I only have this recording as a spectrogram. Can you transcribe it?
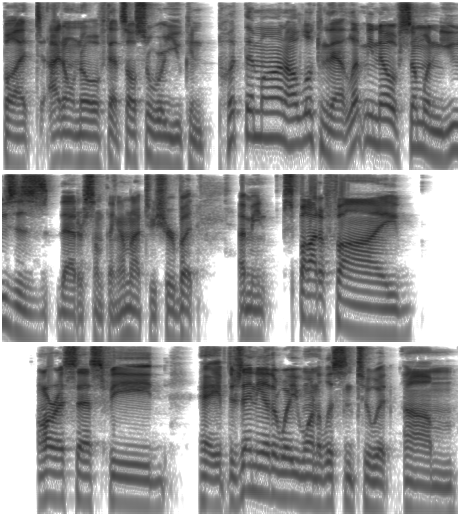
but I don't know if that's also where you can put them on. I'll look into that. Let me know if someone uses that or something. I'm not too sure, but I mean, Spotify, RSS feed. Hey, if there's any other way you want to listen to it, um,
